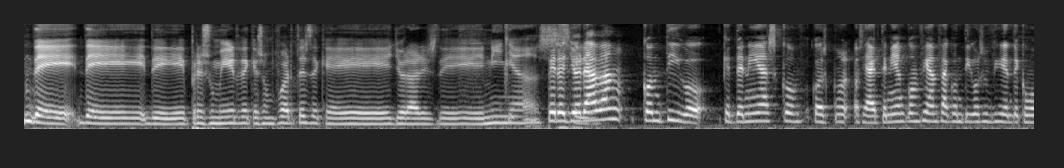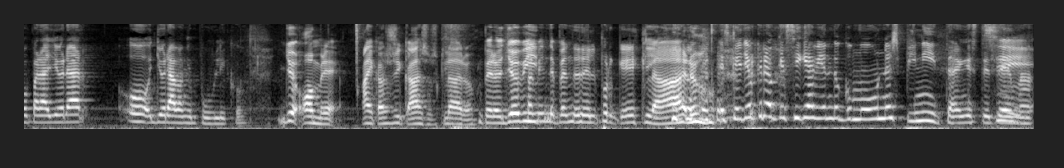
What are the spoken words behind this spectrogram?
de, de, de presumir de que son fuertes, de que llorar es de niñas. Pero Sí. lloraban contigo, que tenías, con- o sea, tenían confianza contigo suficiente como para llorar, o lloraban en público. Yo, hombre, hay casos y casos, claro. Pero yo vi. También depende del por qué. Claro. Es que yo creo que sigue habiendo como una espinita en este Sí. tema.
